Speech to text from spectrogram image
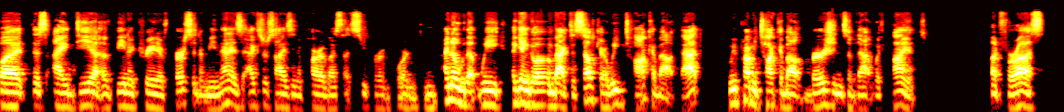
But this idea of being a creative person, I mean, that is exercising a part of us that's super important. And I know that we, again, going back to self care, we talk about that. We probably talk about versions of that with clients. But for us,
